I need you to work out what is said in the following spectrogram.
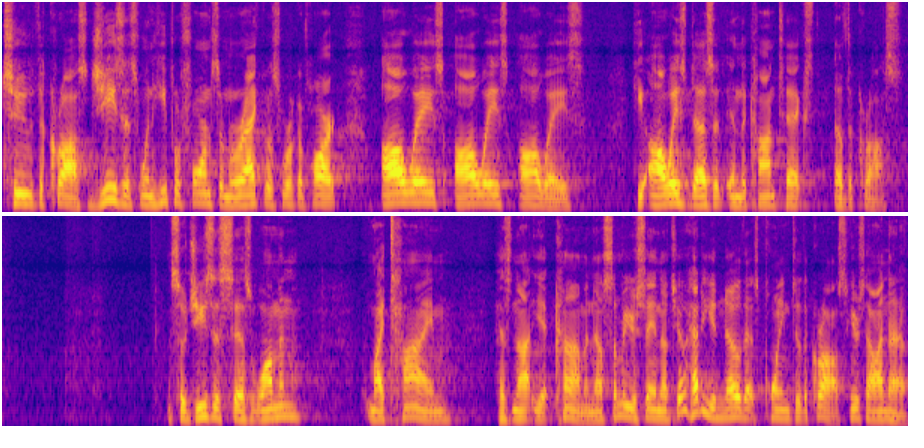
to the cross. Jesus, when he performs a miraculous work of heart, always, always, always he always does it in the context of the cross. And so Jesus says, Woman, my time has not yet come. And now some of you are saying, Now, Joe, how do you know that's pointing to the cross? Here's how I know.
